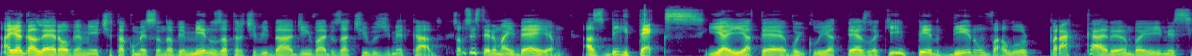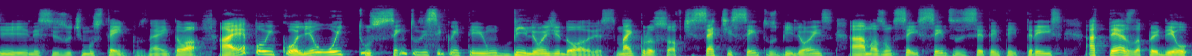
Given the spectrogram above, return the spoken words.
aí a galera, obviamente, está começando a ver menos atratividade em vários ativos de mercado. Só para vocês terem uma ideia, as Big Techs, e aí até vou incluir a Tesla aqui, perderam valor pra caramba aí nesse, nesses últimos tempos, né? Então, ó, a Apple encolheu 851 bilhões de dólares, Microsoft 700 bilhões, a Amazon 673, a Tesla perdeu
